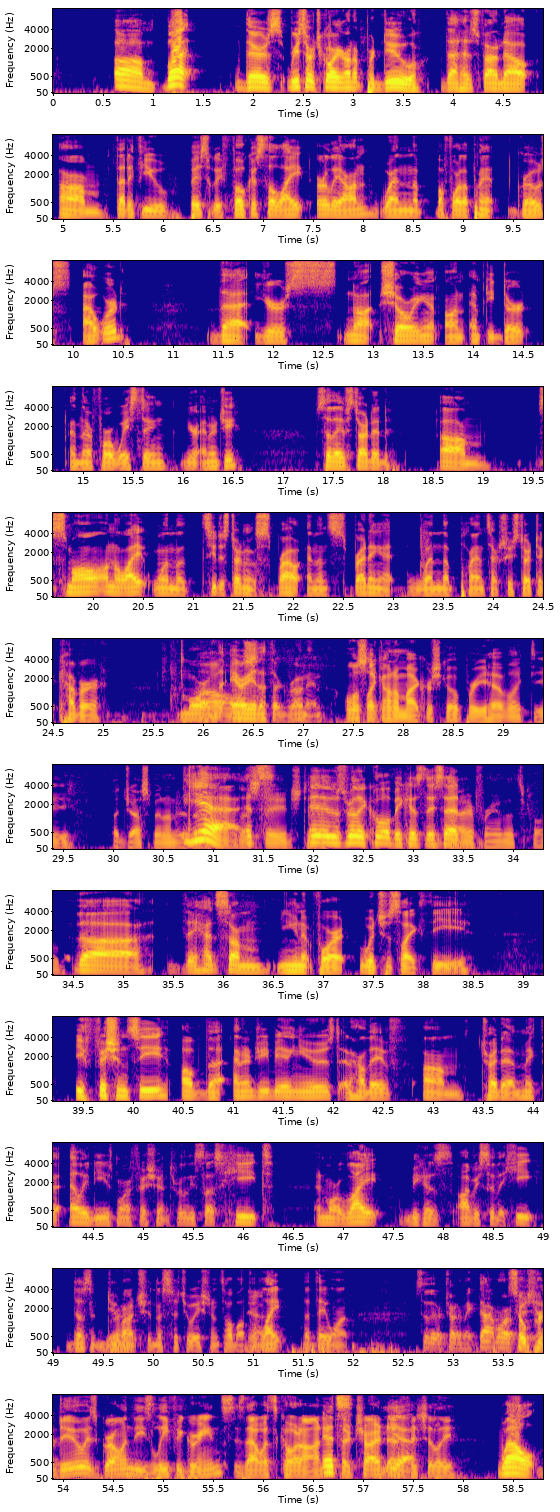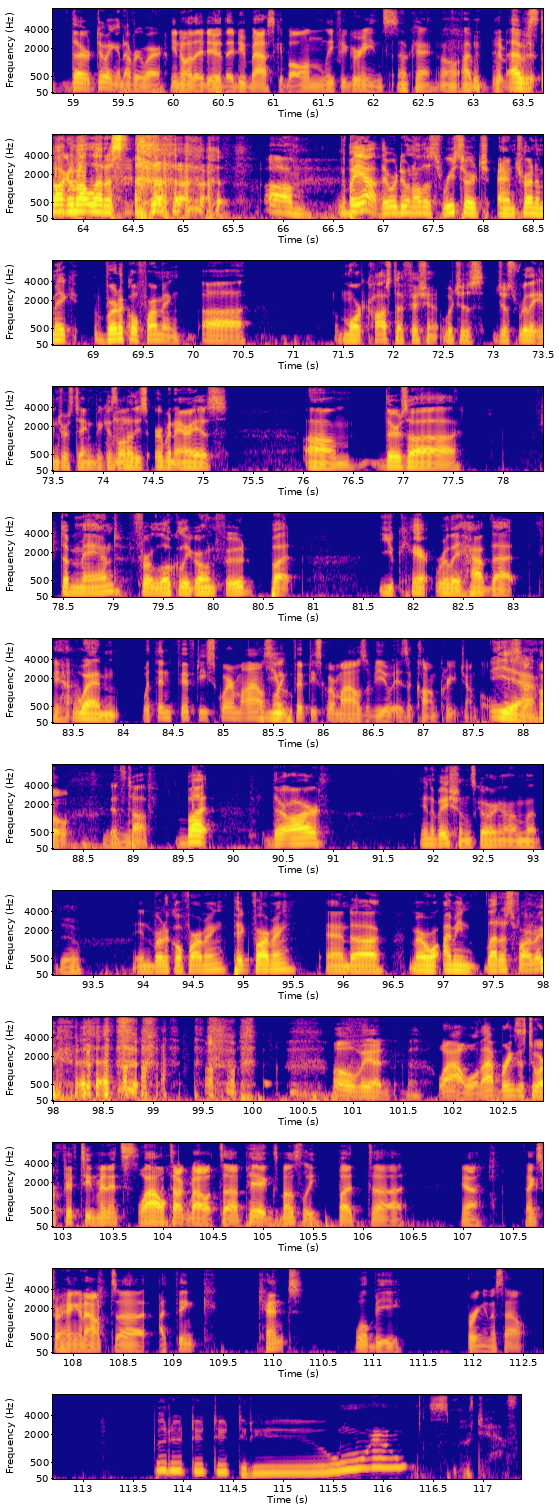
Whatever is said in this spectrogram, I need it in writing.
Um, but there's research going on at Purdue that has found out um, that if you basically focus the light early on when the before the plant grows outward, that you're not showing it on empty dirt and therefore wasting your energy. So they've started um, small on the light when the seed is starting to sprout, and then spreading it when the plants actually start to cover more of Oh, the area that they're grown in. Almost like on a microscope where you have like the adjustment under the, yeah, the it's, stage to it was really cool because they said diaphragm. That's called. the they had some unit for it, which is like the efficiency of the energy being used and how they've um, tried to make the LEDs more efficient to release less heat and more light because obviously the heat doesn't do Right. much in this situation. It's all about Yeah. the light that they want. So they're trying to make that more So. Purdue is growing these leafy greens. Is that what's going on? It's- They're trying to yeah. officially. well, they're doing it everywhere. You know what they do? They do basketball and leafy greens. Okay. Oh, I, I was talking about lettuce. um, but yeah, they were doing all this research and trying to make vertical farming uh, more cost efficient, which is just really interesting because a lot of these urban areas, um, there's a demand for locally grown food, but you can't really have that Yeah. when Within 50 square miles, You- like 50 square miles of you is a concrete jungle. Yeah. So, it's tough. But there are innovations going on that Yeah. in vertical farming, pig farming, and uh, marijuana. I mean, lettuce farming. oh man, wow. Well, that brings us to our 15 minutes. Wow. We talk about uh, pigs mostly, but uh, yeah. Thanks for hanging out. Uh, I think Kent will be bringing us out. Smooth jazz.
